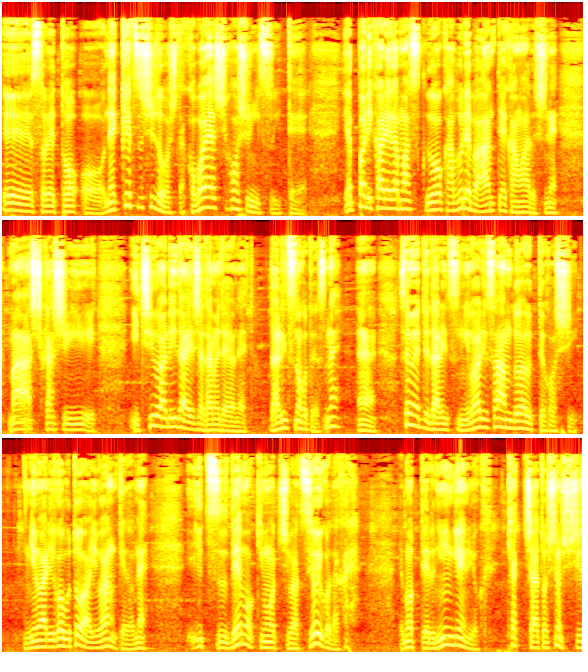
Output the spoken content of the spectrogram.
えー、それと、熱血指導した小林捕手について、やっぱり彼がマスクをかぶれば安定感はあるしね。まあ、しかし、1割台じゃダメだよね。と。打率のことですね。えー、せめて打率2割3分は打ってほしい。2割5分とは言わんけどね。いつでも気持ちは強い子だから。持っている人間力、キャッチャーとしての資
